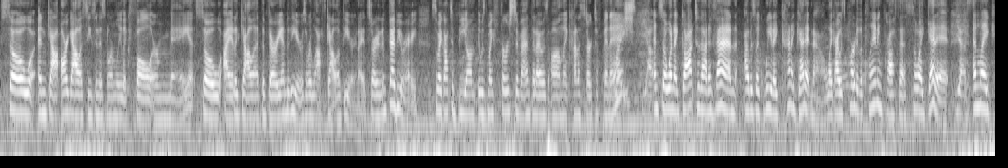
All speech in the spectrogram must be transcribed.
So and ga- our gala season is normally like fall or May. So I had a gala at the very end of the year. It was our last gala of the year, and I had started in February. So I got to be on. It was my first event that I was on, like kind of start to finish. Right, yeah. And so when I got to that event, I was like, wait, I kind of get it now. Like I was part of the planning process, so I get it. Yes. And like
